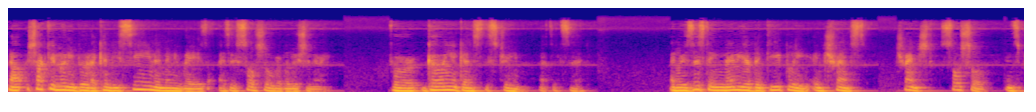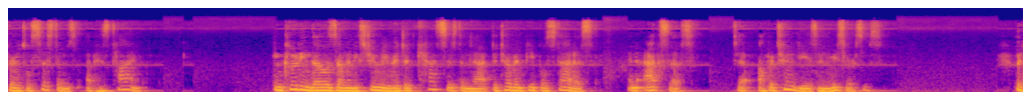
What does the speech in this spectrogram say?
Now, Shakyamuni Buddha can be seen in many ways as a social revolutionary for going against the stream, as it said, and resisting many of the deeply entrenched, social and spiritual systems of his time, including those of an extremely rigid caste system that determined people's status and access to opportunities and resources. But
